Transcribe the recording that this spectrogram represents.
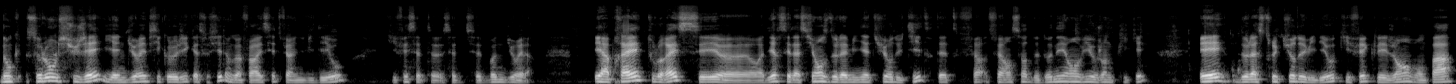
Donc, selon le sujet, il y a une durée psychologique associée. Donc, il va falloir essayer de faire une vidéo qui fait cette, bonne durée-là. Et après, tout le reste, c'est, euh, dire, c'est la science de la miniature du titre, faire, faire en sorte de donner envie aux gens de cliquer, et de la structure de vidéo qui fait que les gens vont pas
